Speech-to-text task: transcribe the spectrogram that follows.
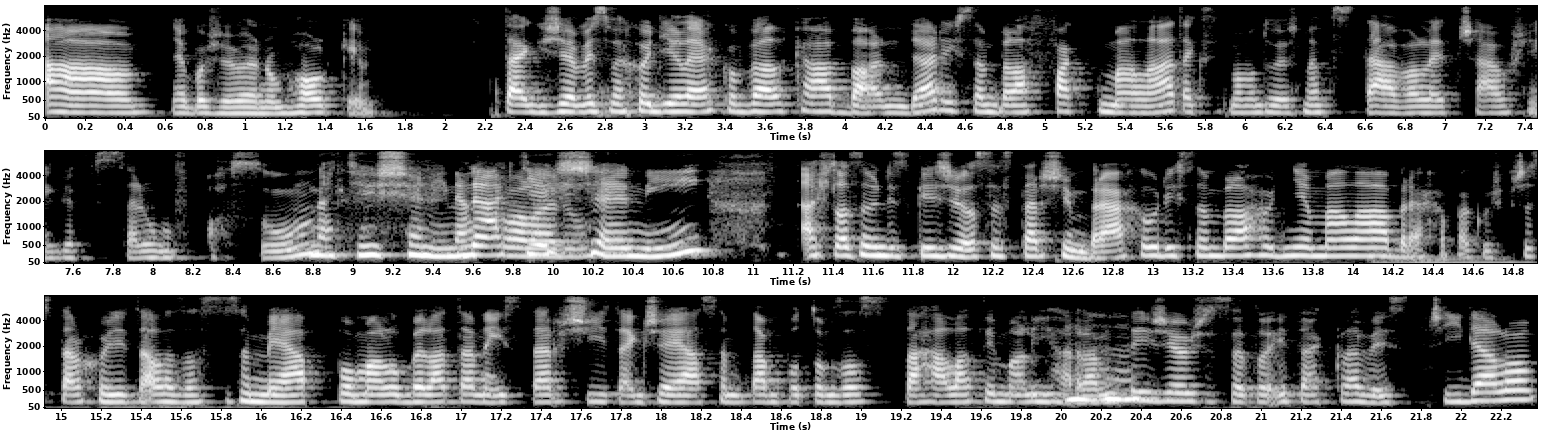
a, nebo že jdou jenom holky. Takže my jsme chodili jako velká banda, když jsem byla fakt malá, tak si pamatuju, že jsme vstávali třeba už někde v 7, v 8. Natěšený na Natěšený. A šla jsem vždycky že se starším bráchou, když jsem byla hodně malá. Brácha pak už přestal chodit, ale zase jsem já pomalu byla ta nejstarší, takže já jsem tam potom zase tahala ty malý haranty, mm-hmm. že, jo, že se to i takhle vystřídalo.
